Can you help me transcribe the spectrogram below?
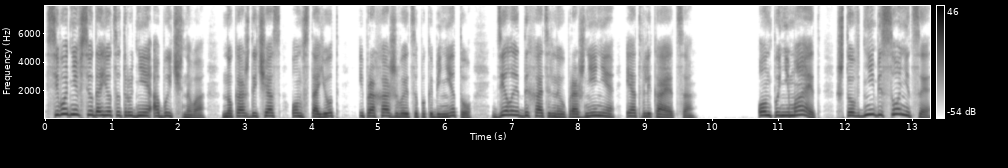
Сегодня все дается труднее обычного, но каждый час он встает и прохаживается по кабинету, делает дыхательные упражнения и отвлекается. Он понимает, что в дни бессонницы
